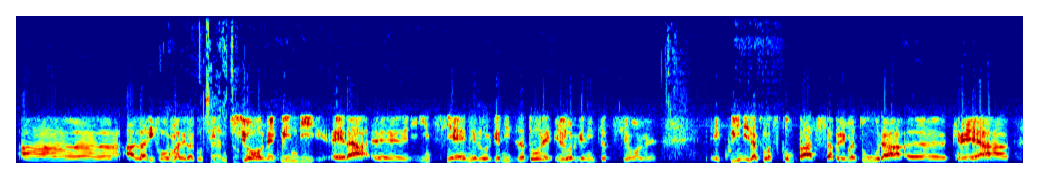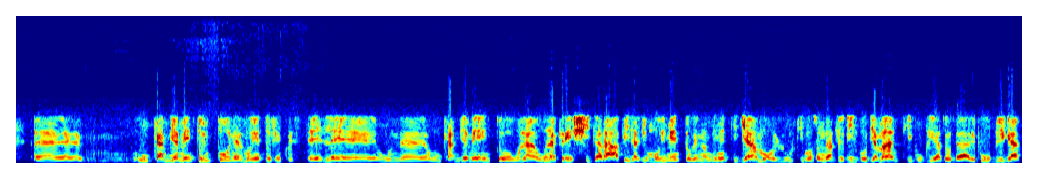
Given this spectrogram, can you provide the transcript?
a, alla riforma della Costituzione, certo. quindi era eh, insieme l'organizzatore e l'organizzazione e quindi la sua scomparsa prematura eh, crea eh, un cambiamento, impone al Movimento 5 Stelle un, un cambiamento, una, una, crescita rapida di un movimento che non dimentichiamo, l'ultimo sondaggio di Ilvo Diamanti pubblicato da Repubblica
